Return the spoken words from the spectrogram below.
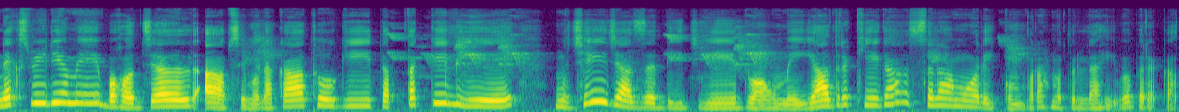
नेक्स्ट वीडियो में बहुत जल्द आपसे मुलाकात होगी। तब तक के लिए मुझे इजाज़त दीजिए, दुआओं में याद रखिएगा। अल्लाम वरहमल वर्का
